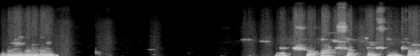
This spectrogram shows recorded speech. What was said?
দুই গুণ দুই। একশো আটষট্টি সমান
